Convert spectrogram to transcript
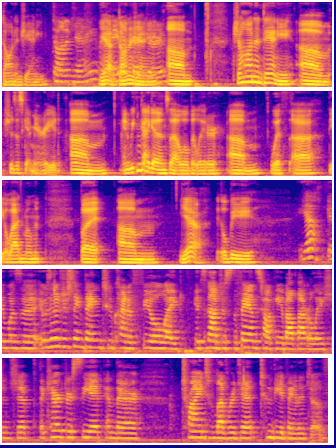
Don and Janny. Don and Jenny, Yeah, Don and. Janny. Um, Jon and Dany um, should just get married, um, and we can kind of get into that a little bit later um, with uh, the Aladdin moment. But um, yeah, it'll be yeah, it was a it was an interesting thing to kind of feel like it's not just the fans talking about that relationship. The characters see it and they're trying to leverage it to the advantage of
